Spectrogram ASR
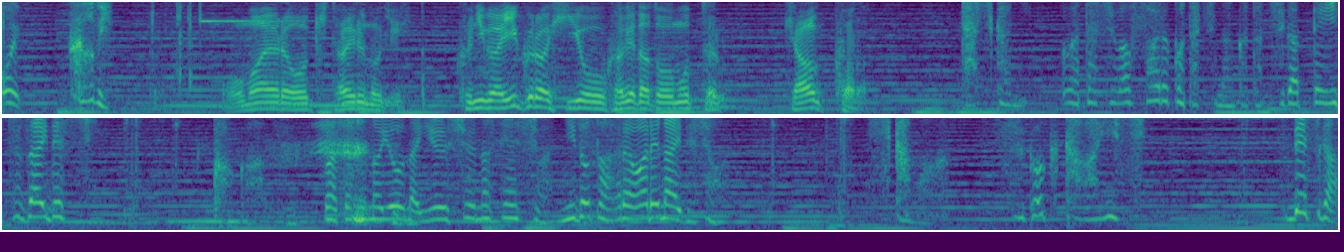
おいガビお前らを鍛えるのに国がいくら費用をかけたと思ってる。却下だ。確かに私はファルコたちなんかと違って逸材ですし。今後私のような優秀な選手は二度と現れないでしょう。しかもすごく可愛いし。ですが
